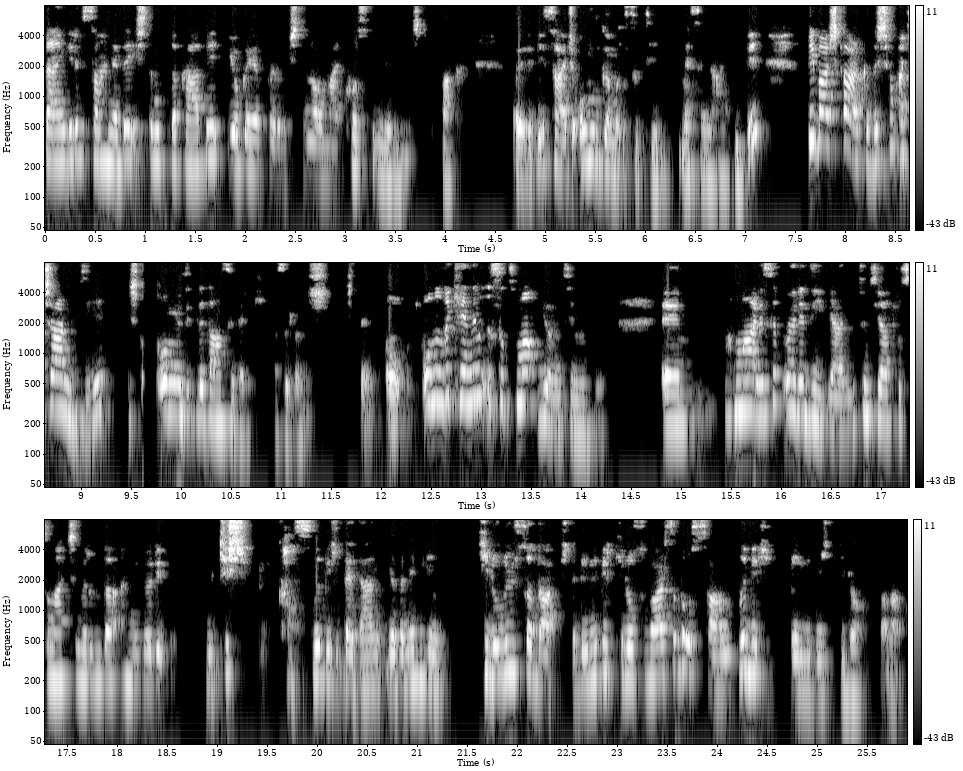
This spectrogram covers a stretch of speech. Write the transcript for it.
Ben girip sahnede işte mutlaka bir yoga yaparım işte normal kostümlerimi işte bak öyle bir sadece omurgamı ısıtayım mesela gibi. Bir başka arkadaşım açar müziği işte o müzikle dans ederek hazırlanır. İşte o, onun da kendini ısıtma yöntemi bu. E, maalesef öyle değil yani bütün tiyatro sanatçılarında hani böyle müthiş kaslı bir beden ya da ne bileyim kiloluysa da işte belli bir kilosu varsa da o sağlıklı bir belli bir kilo falan.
